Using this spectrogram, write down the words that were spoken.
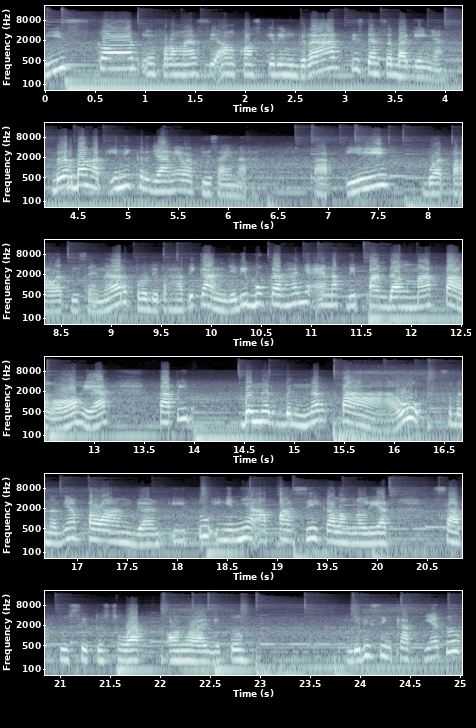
diskon, informasi ongkos kirim gratis dan sebagainya. Bener banget ini kerjaannya web designer. Tapi buat para web designer perlu diperhatikan. Jadi bukan hanya enak dipandang mata loh ya, tapi bener-bener tahu sebenarnya pelanggan itu inginnya apa sih kalau ngelihat satu situs web online itu jadi singkatnya tuh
